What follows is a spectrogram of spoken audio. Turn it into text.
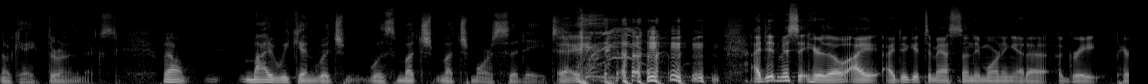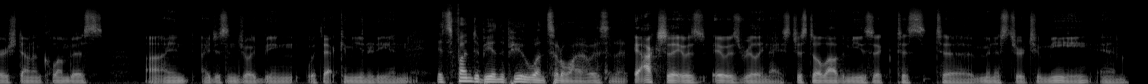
okay. thrown in the mix. Well, my weekend, which was much much more sedate. I did miss it here though. I, I did get to mass Sunday morning at a, a great parish down in Columbus. Uh, and I just enjoyed being with that community and It's fun to be in the pew once in a while, isn't it? actually it was it was really nice just to allow the music to to minister to me and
